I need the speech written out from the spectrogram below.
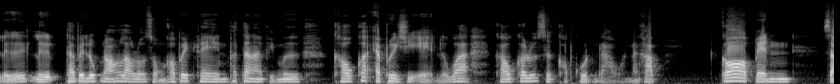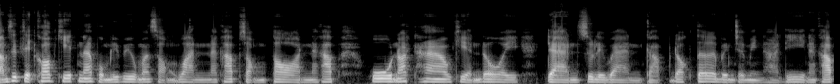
หรือหรือถ้าเป็นลูกน้องเราเราส่งเขาไปเทรน พัฒนาฝีมือเขาก็ appreciate หรือว่าเขาก็รู้สึกขอบคุณเรานะครับ ก็เป็น 37 ข้อคิดนะ ผมรีวิวมา 2 วันนะครับ 2 ตอนนะครับ Who Not How เขียนโดยแดนซูลิแวนกับดรเบนจามินฮาร์ดีนะครับ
